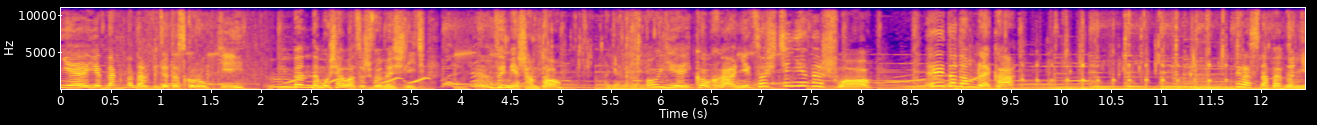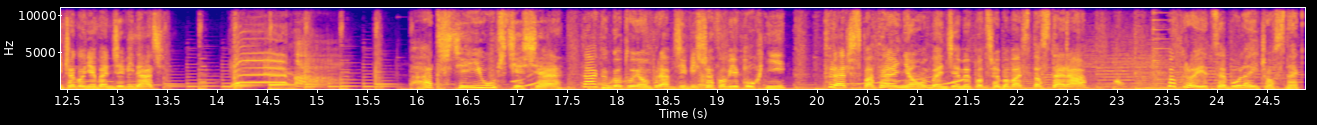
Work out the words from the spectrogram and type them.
Nie, jednak nadal widzę te skorupki. Będę musiała coś wymyślić. Wymieszam to. Ojej, kochanie, coś ci nie wyszło. Y, Dodam mleka. Teraz na pewno niczego nie będzie widać. Patrzcie i uczcie się. Tak gotują prawdziwi szefowie kuchni. Precz z patelnią, będziemy potrzebować tostera. Pokroję cebulę i czosnek.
